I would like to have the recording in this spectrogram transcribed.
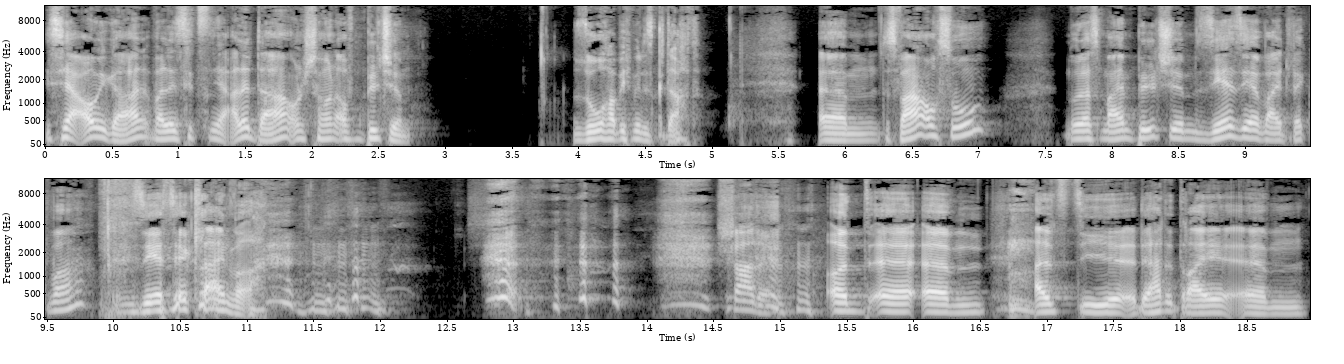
ist ja auch egal, weil es sitzen ja alle da und schauen auf den Bildschirm. So habe ich mir das gedacht. Ähm, das war auch so, nur dass mein Bildschirm sehr, sehr weit weg war und sehr, sehr klein war. Schade. Und äh, ähm, als die, der hatte drei, ähm,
